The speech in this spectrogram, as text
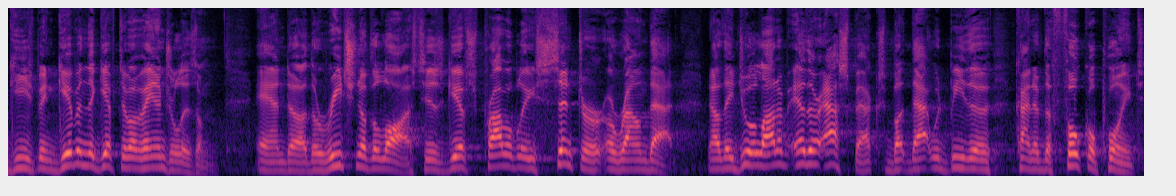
he's been given the gift of evangelism and uh, the reaching of the lost. His gifts probably center around that. Now, they do a lot of other aspects, but that would be the kind of the focal point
